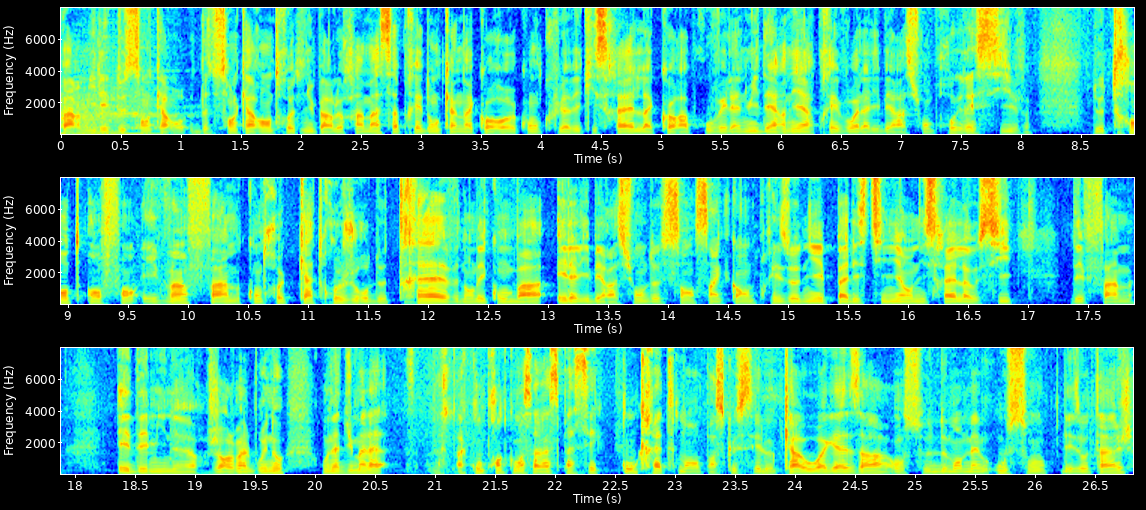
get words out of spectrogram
parmi les 240, 240 retenus par le Hamas après donc un accord conclu avec Israël. L'accord approuvé la nuit dernière prévoit la libération progressive de 30 enfants et 20 femmes contre 4 jours de trêve dans les combats et la libération de 150 prisonniers palestiniens en Israël, là aussi des femmes et des mineurs. Georges Malbruno, on a du mal à, à, comprendre comment ça va se passer concrètement, parce que c'est le chaos à Gaza, on se demande même où sont les otages,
